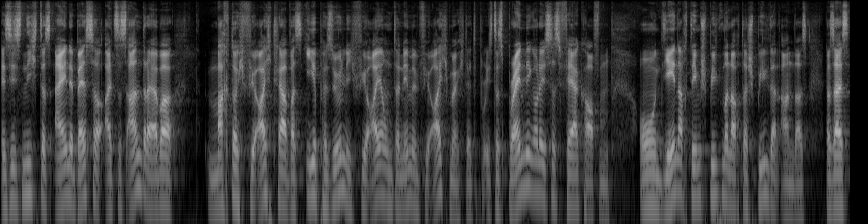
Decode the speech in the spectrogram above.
es ist nicht das eine besser als das andere, aber macht euch für euch klar, was ihr persönlich für euer Unternehmen, für euch möchtet. Ist das Branding oder ist das Verkaufen? Und je nachdem spielt man auch das Spiel dann anders. Das heißt,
